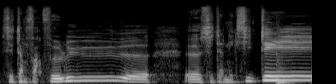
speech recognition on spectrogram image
c'est un farfelu, c'est un excité,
